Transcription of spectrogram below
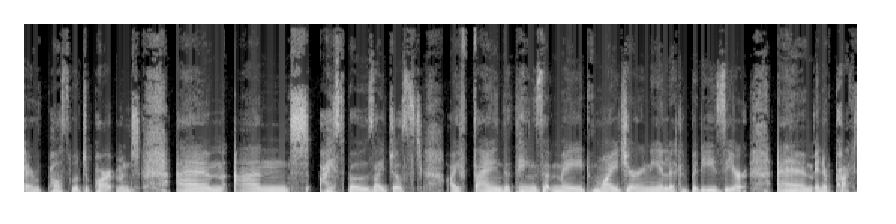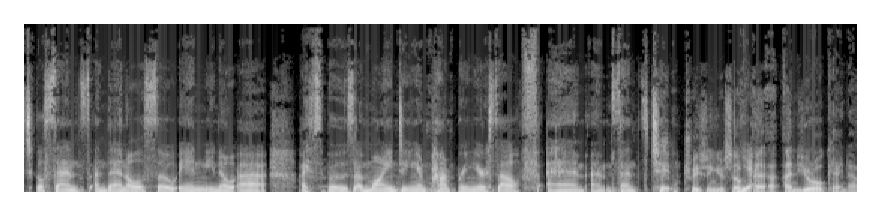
every possible department. Um, and I suppose I just, I found the things that made my journey a little bit easier, um, in a practical sense. And then also in, you know, uh, I suppose a minding and pampering yourself, um, um sense too. Treating yourself, Yeah. uh, and you're okay now.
